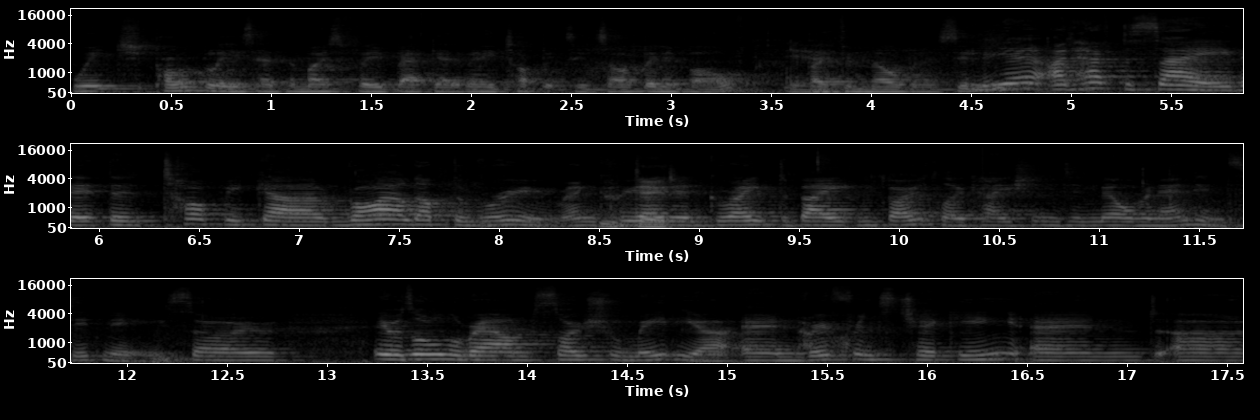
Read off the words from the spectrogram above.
which probably has had the most feedback out of any topic since I've been involved, Yeah. both in Melbourne and Sydney. Yeah, I'd have to say that the topic uh, riled up the room and created great debate in both locations in Melbourne and in Sydney. So it was all around social media and reference checking and uh,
